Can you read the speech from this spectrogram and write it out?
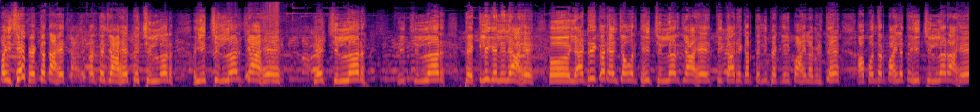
पैसे फेकत आहेत कार्यकर्ते जे आहेत ते चिल्लर ही चिल्लर जे आहे हे चिल्लर ही चिल्लर फेकली गेलेली आहे. अ, याड्रीकर यांच्यावरती ही चिल्लर जी आहे ती कार्यकर्त्यांनी फेकलेली पाहायला मिळते. आपण जर पाहिलं तर ही चिल्लर आहे.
